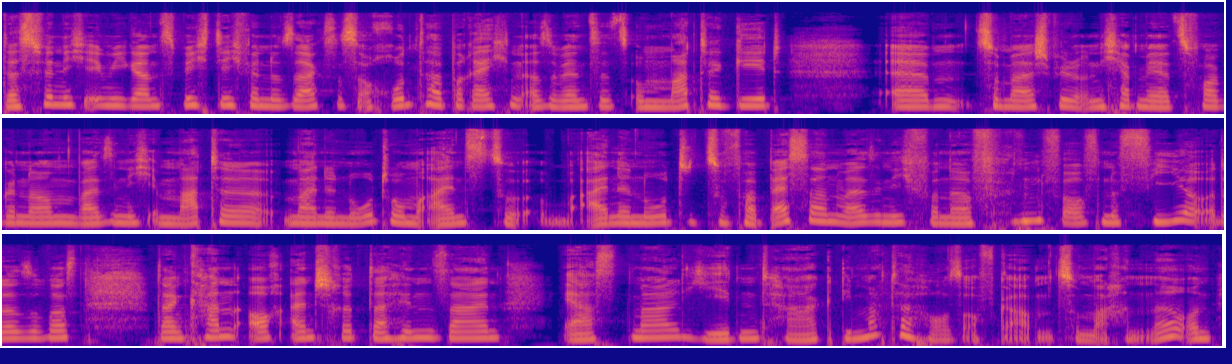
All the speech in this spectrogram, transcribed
das finde ich irgendwie ganz wichtig, wenn du sagst, es auch runterbrechen. Also wenn es jetzt um Mathe geht, ähm, zum Beispiel, und ich habe mir jetzt vorgenommen, weiß ich nicht, im Mathe meine Note um eins zu, um eine Note zu verbessern, weiß ich nicht, von einer fünf auf eine vier oder sowas, dann kann auch ein Schritt dahin sein, erstmal jeden Tag die Mathe-Hausaufgaben zu machen. Ne? Und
